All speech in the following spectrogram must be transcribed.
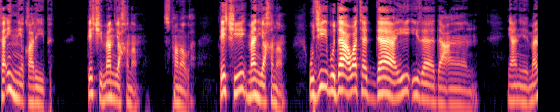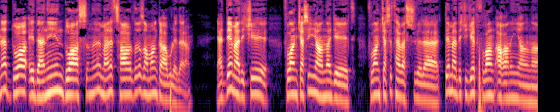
fə inni qarib. De ki, mən yaxınam. Subhanallah. De ki, mən yaxınam. Ucibu dəvətə dəi izə dəən. Yəni, mənə dua edənin duasını məni çağırdığı zaman qəbul edərəm. Yəni, demədi ki, filan kəsin yanına get, filan kəsi təvəssül elə, demədi ki, get filan ağanın yanına,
